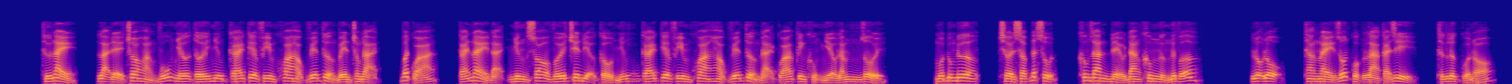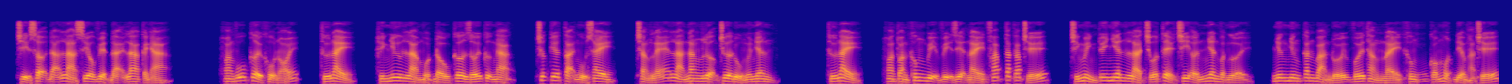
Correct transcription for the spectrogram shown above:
Thứ này, lại để cho hoàng vũ nhớ tới những cái kia phim khoa học viễn tưởng bên trong đại. Bất quá, cái này đại nhưng so với trên địa cầu những cái kia phim khoa học viễn tưởng đại quá kinh khủng nhiều lắm rồi. Một đung đưa, trời sập đất sụt, không gian đều đang không ngừng nứt vỡ. Lộ lộ, thằng này rốt cuộc là cái gì? Thực lực của nó, chỉ sợ đã là siêu việt đại la cảnh a. Hoàng vũ cười khổ nói, thứ này, hình như là một đầu cơ giới cự ngạc, trước kia tại ngủ say, chẳng lẽ là năng lượng chưa đủ nguyên nhân? Thứ này, hoàn toàn không bị vị diện này pháp tắc áp chế, chính mình tuy nhiên là chúa tể tri ấn nhân vật người nhưng nhưng căn bản đối với thằng này không có một điểm hạn chế.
